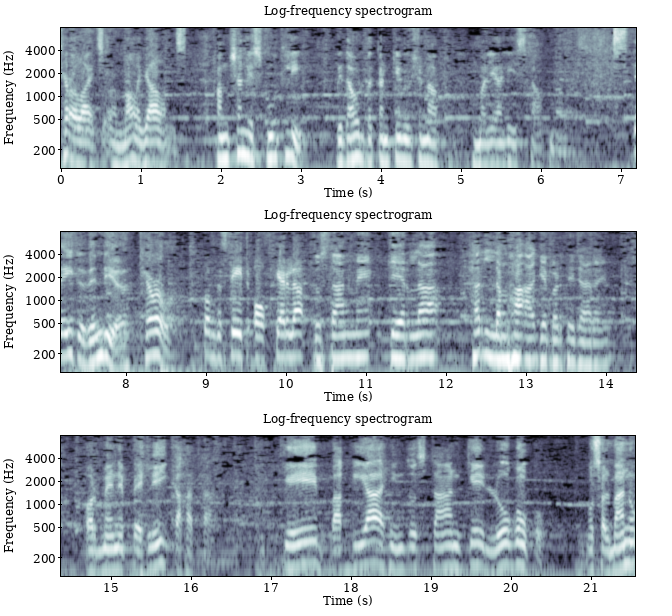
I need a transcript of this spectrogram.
Keralites or Malayalams, function smoothly without the contribution of Malayali staff members. state of India, Kerala. From the state of Kerala, हिंदुस्तान में केरला हर लम्हा आगे बढ़ते जा रहे हैं और मैंने पहले ही कहा था कि बाकिया हिंदुस्तान के लोगों को मुसलमानों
